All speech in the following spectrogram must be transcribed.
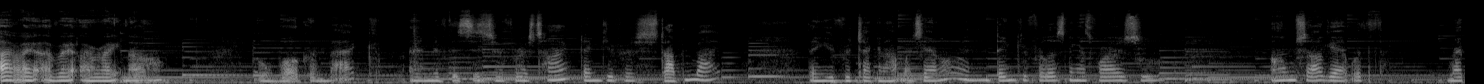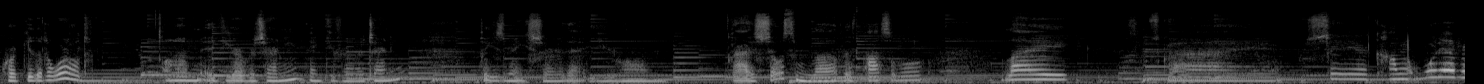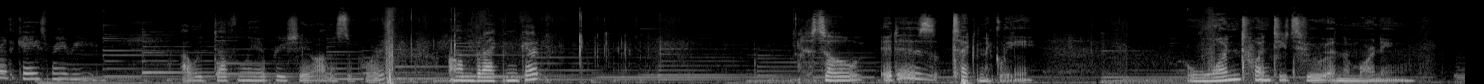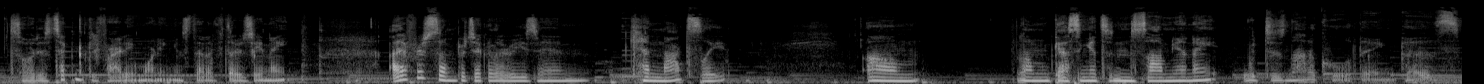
All right, all right, all right now. Welcome back. And if this is your first time, thank you for stopping by. Thank you for checking out my channel and thank you for listening as far as you um shall get with my quirky little world. Um if you're returning, thank you for returning. Please make sure that you um guys show some love if possible. Like, subscribe, share, comment, whatever the case may be. I would definitely appreciate all the support um, that I can get. So it is technically 1.22 in the morning. So it is technically Friday morning instead of Thursday night. I, for some particular reason, cannot sleep. Um, I'm guessing it's an insomnia night, which is not a cool thing because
